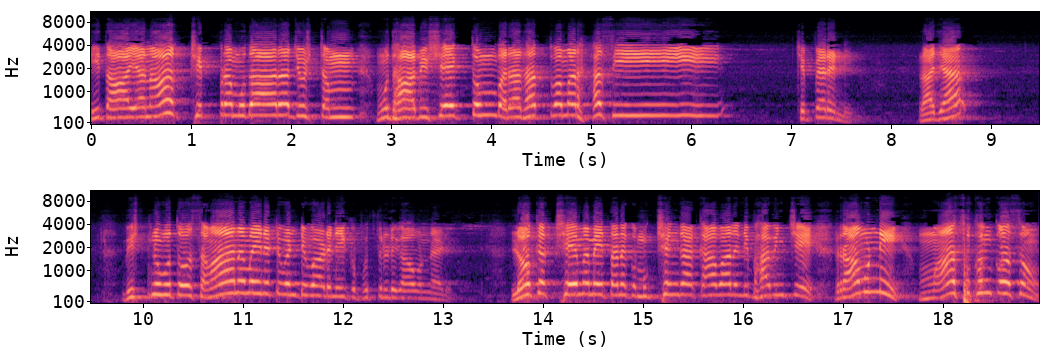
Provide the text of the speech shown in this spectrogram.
హితాయ నాక్షిప్రముదారజుష్టం ముధాభిషేక్తుం వరధత్వమర్హసి. చెప్పారండి. రాజా విష్ణువుతో సమానమైనటువంటి వాడు నీకు పుత్రుడిగా ఉన్నాడు. లోకక్షేమమే తనకు ముఖ్యంగా కావాలని భావించే రాముణ్ణి మా సుఖం కోసం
